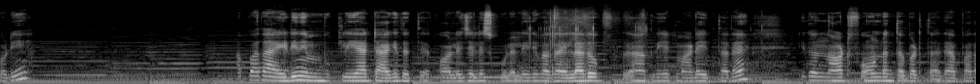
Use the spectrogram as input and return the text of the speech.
ಕೊಡಿ. ಅಪಾರ ಐ ಡಿ ನಿಮ್ಗೆ ಕ್ಲಿಯರ್ಟ್ ಆಗಿರುತ್ತೆ. ಕಾಲೇಜಲ್ಲಿ, ಸ್ಕೂಲಲ್ಲಿ ಇವಾಗ ಎಲ್ಲರೂ ಕ್ರಿಯೇಟ್ ಮಾಡೇ ಇರ್ತಾರೆ ಇದೊಂದು ನಾಟ್ ಫೌಂಡ್ ಅಂತ ಬರ್ತಾ ಇದೆ ಅಪಾರ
